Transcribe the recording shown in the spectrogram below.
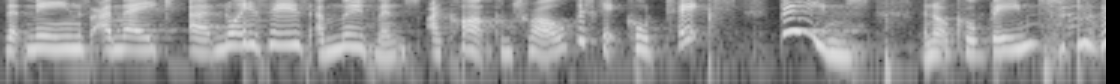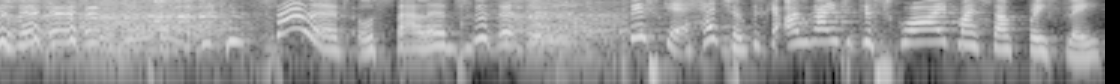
that means I make uh, noises and movements I can't control, biscuit, called tics, beans. They're not called beans. salad or salad. biscuit, hedgehog, biscuit. I'm going to describe myself briefly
